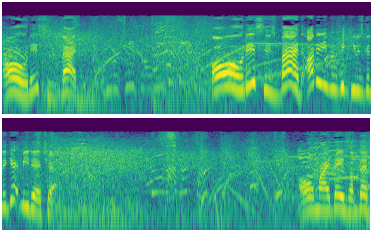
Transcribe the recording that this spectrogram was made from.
Oh, this is bad. Oh, this is bad. I didn't even think he was going to get me there, chat. Oh my days, I'm dead.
